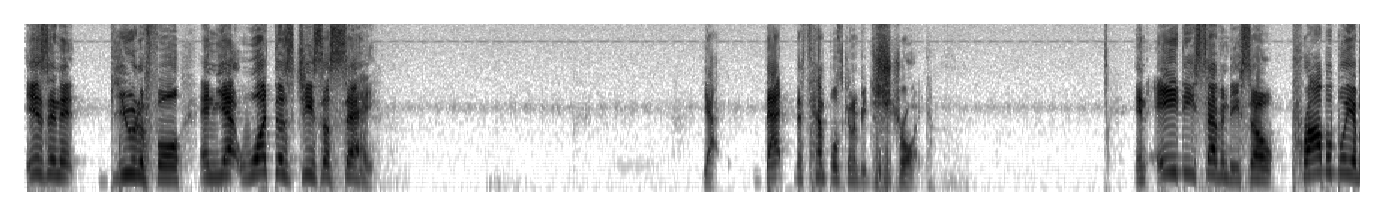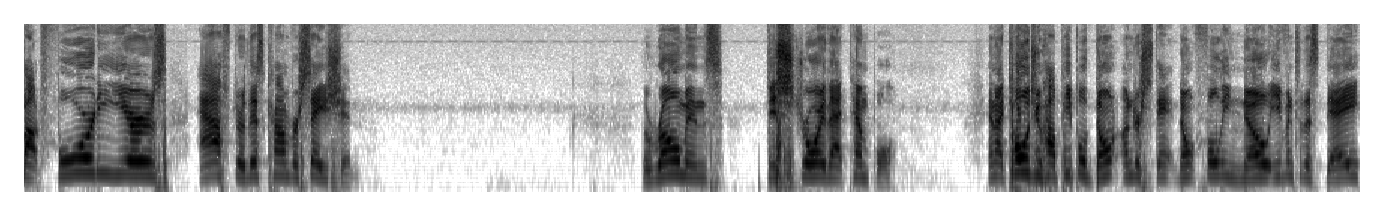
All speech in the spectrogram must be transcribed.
isn't it beautiful. And yet, what does Jesus say? Yeah, that the temple is going to be destroyed. in AD 70, so probably about 40 years after this conversation, the Romans destroy that temple. And I told you how people don't understand, don't fully know, even to this day,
